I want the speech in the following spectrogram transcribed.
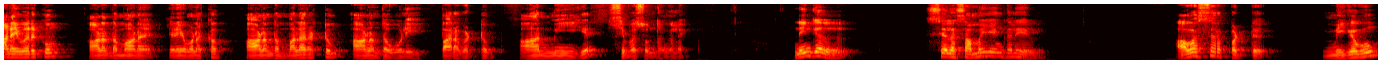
அனைவருக்கும் ஆனந்தமான இறைவணக்கம் ஆனந்தம் மலரட்டும் ஆனந்த ஒளி பரவட்டும். ஆன்மீக சிவசொந்தங்களே நீங்கள் சில சமயங்களில் அவசரப்பட்டு மிகவும்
